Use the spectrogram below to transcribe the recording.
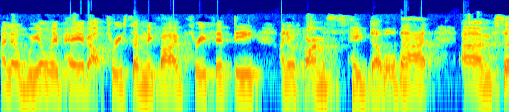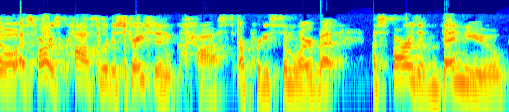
I know we only pay about 375, 350. I know pharmacists pay double that. Um, so as far as costs, registration costs are pretty similar, but as far as a venue,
